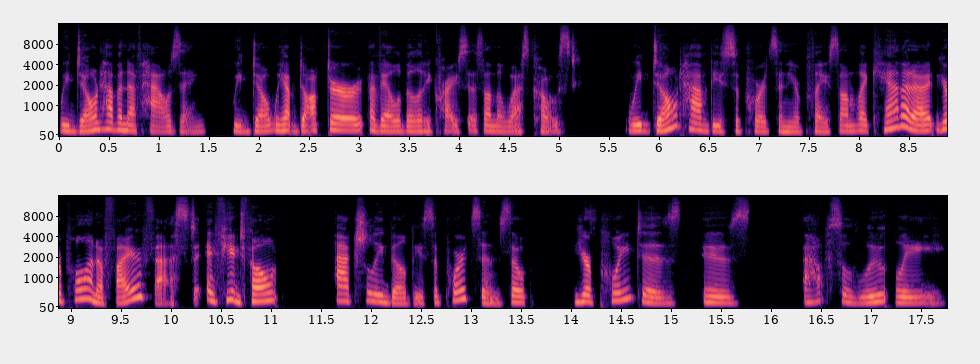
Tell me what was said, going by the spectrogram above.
We don't have enough housing. We don't, we have doctor availability crisis on the West Coast. We don't have these supports in your place. So I'm like, Canada, you're pulling a Fyre Fest if you don't actually build these supports in. So your point is, is absolutely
